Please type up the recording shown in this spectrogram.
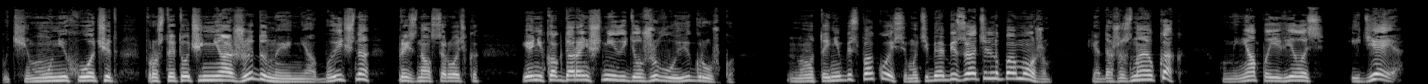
«Почему не хочет? Просто это очень неожиданно и необычно», — признался Родька. «Я никогда раньше не видел живую игрушку». «Но ты не беспокойся, мы тебе обязательно поможем. Я даже знаю как у меня появилась идея.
